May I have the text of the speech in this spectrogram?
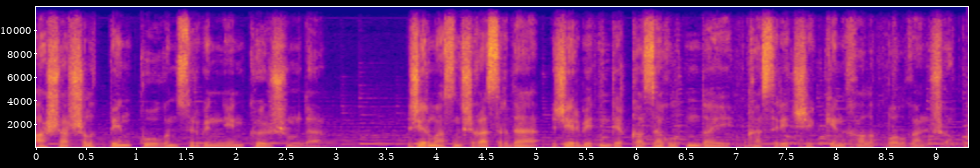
ашаршылық пен қуғын сүргіннен көз жұмды жиырмасыншы ғасырда жер бетінде қазақ ұлтындай қасірет шеккен халық болған жоқ.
